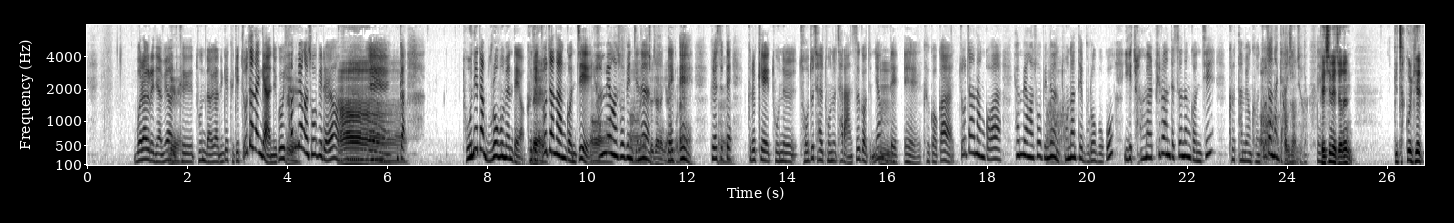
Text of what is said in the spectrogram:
뭐라 그러냐면 예. 그돈 나가는 게 그게 쪼잔한 게 아니고 예. 현명한 소비래요. 아, 네. 그러니까 돈에다 물어보면 돼요. 그게 네. 쪼잔한 건지 어. 현명한 아, 소비인지는 게 네, 아니구나. 예. 그랬을 어. 때 그렇게 돈을 저도 잘 돈을 잘 안 쓰거든요. 음. 근데 예, 그거가 쪼잔한 거와 현명한 소비는 아. 돈한테 물어보고 이게 정말 필요한데 쓰는 건지 그렇다면 그건 쪼잔한 아, 게 감사합니다. 아니죠. 네. 대신에 저는 그 자꾸 이렇게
